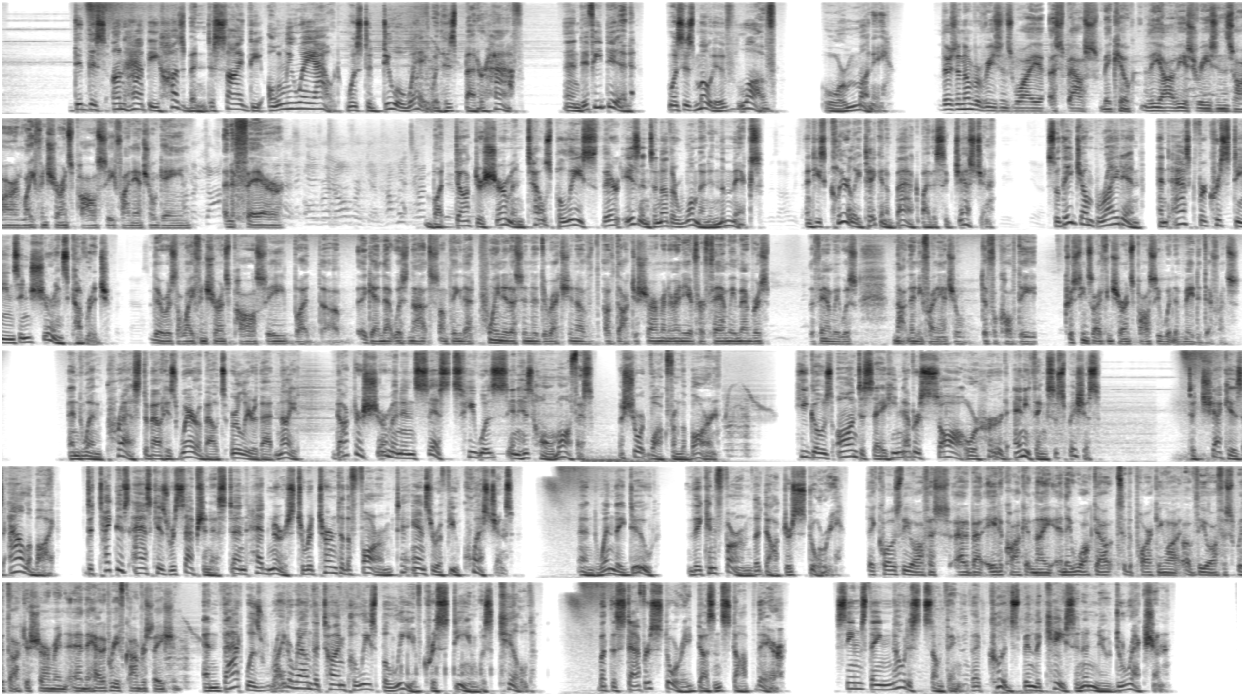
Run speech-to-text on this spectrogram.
Did this unhappy husband decide the only way out was to do away with his better half? And if he did, was his motive love or money? There's a number of reasons why a spouse may kill. The obvious reasons are life insurance policy, financial gain, an affair. But Dr. Schurman tells police there isn't another woman in the mix, and he's clearly taken aback by the suggestion. So they jump right in and ask for Christine's insurance coverage. There was a life insurance policy, but uh, again, that was not something that pointed us in the direction of, of Dr. Schurman or any of her family members. The family was not in any financial difficulty. Christine's life insurance policy wouldn't have made a difference. And when pressed about his whereabouts earlier that night, Dr. Schurman insists he was in his home office, a short walk from the barn. He goes on to say he never saw or heard anything suspicious. To check his alibi, detectives ask his receptionist and head nurse to return to the farm to answer a few questions. And when they do, they confirm the doctor's story. They closed the office at about 8 o'clock at night and they walked out to the parking lot of the office with Dr. Schurman and they had a brief conversation. And that was right around the time police believe Christine was killed. But the staffer's story doesn't stop there. Seems they noticed something that could spin the case in a new direction.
